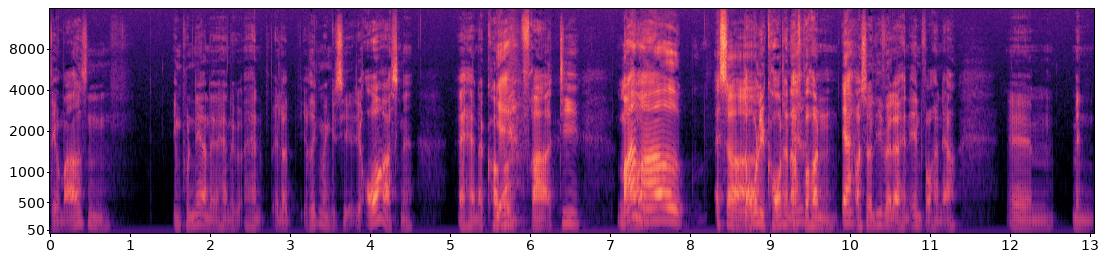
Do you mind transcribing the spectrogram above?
det er jo meget sådan imponerende, han, han, eller jeg ved ikke, man kan sige, det er overraskende, at han er kommet Ja. fra de Meget, Meget altså... dårlige kort, han har ja. haft på hånden, Ja. og så alligevel er han endt, hvor han er. Øhm, men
